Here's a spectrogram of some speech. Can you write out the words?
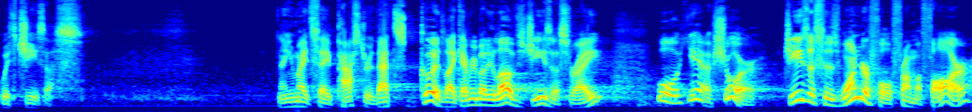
with Jesus. Now you might say, Pastor, that's good. Like everybody loves Jesus, right? Well, yeah, sure. Jesus is wonderful from afar.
